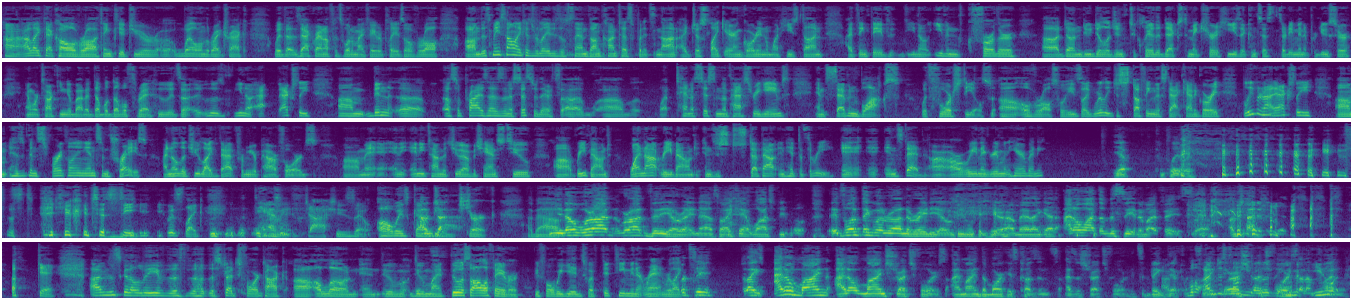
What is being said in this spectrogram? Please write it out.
Uh, I like that call overall. I think that you're uh, well on the right track with uh, Zach Randolph is one of my favorite plays overall. Um, this may sound like it's related to the slam dunk contest, but it's not. I just like Aaron Gordon and what he's done. I think they've, you know, even further uh, done due diligence to clear the decks to make sure he's a consistent 30 minute producer. And we're talking about a double double threat who is a, who's you know a- actually um, been uh, a surprise as an assister there. Uh, what 10 assists in the past three games and seven blocks with four steals uh, overall. So he's like really just stuffing the stat category. Believe it or not, actually um, has been sprinkling in some treys. I know that you like that from your power forwards. Um, any anytime that you have a chance to uh, rebound, why not rebound and just step out and hit the three I- I- instead? Are, are we in agreement here, Benny? Yep, completely. you just you could just see he was like, "Damn it, Josh!" He's always got to be a jerk about. You know, we're on we're on video right now, so I can't watch people. It's one thing when we're on the radio and people can hear how mad I get. I don't want them to see it in my face, so I'm trying to do it. okay, I'm just gonna leave the the, the stretch four talk uh, alone and do do my do us all a favor before we get into a 15 minute rant. And we're like, but see, like I don't mind. I don't mind stretch fours. I mind Demarcus Cousins as a stretch four. It's a big okay. difference. Well, like, I'm just telling you, you, you know?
